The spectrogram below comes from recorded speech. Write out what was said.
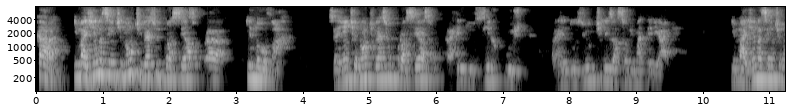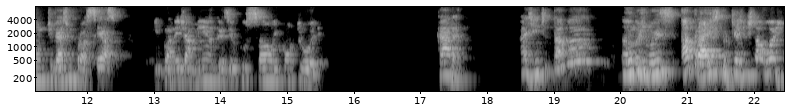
Cara, imagina se a gente não tivesse um processo para inovar, se a gente não tivesse um processo para reduzir custos, para reduzir a utilização de materiais. Imagina se a gente não tivesse um processo de planejamento, execução e controle. Cara, a gente estava anos-luz atrás do que a gente está hoje.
